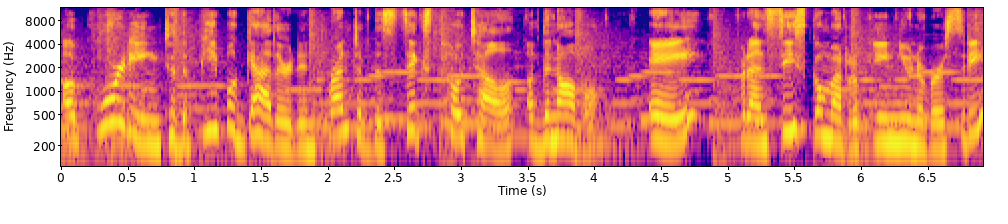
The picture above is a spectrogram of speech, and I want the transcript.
according to the people gathered in front of the sixth hotel of the novel? A. Francisco Marroquin University.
